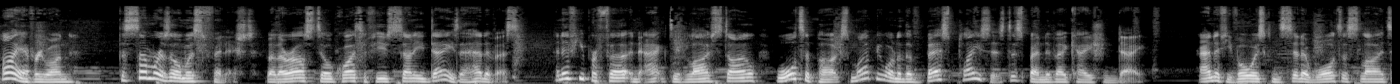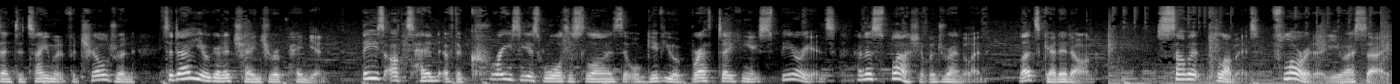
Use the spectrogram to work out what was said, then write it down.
Hi everyone! The summer is almost finished, but there are still quite a few sunny days ahead of us. And if you prefer an active lifestyle, water parks might be one of the best places to spend a vacation day. And if you've always considered water slides entertainment for children, today you're going to change your opinion. These are 10 of the craziest water slides that will give you a breathtaking experience and a splash of adrenaline. Let's get it on. Summit Plummet, Florida, USA.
